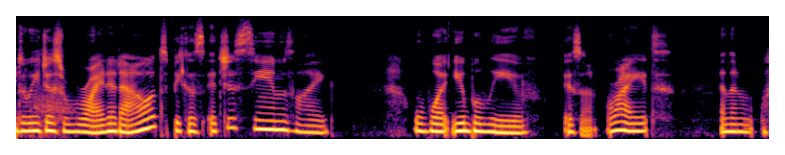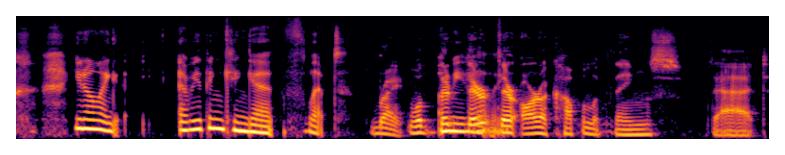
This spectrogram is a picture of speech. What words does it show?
Do we just write it out because it just seems like what you believe isn't right and then you know like everything can get flipped. Right. Well, there, there there are a couple of things that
